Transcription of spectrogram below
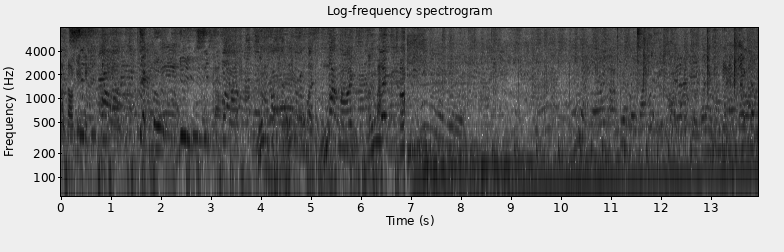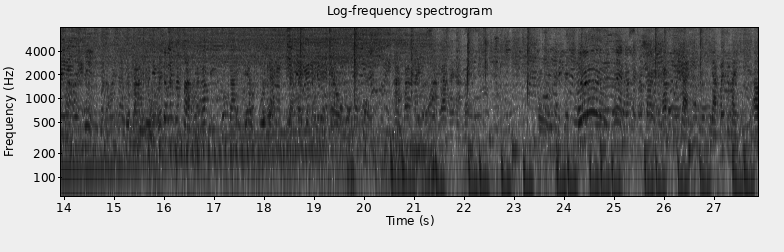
ามดอกยี่สิบเจ็ดเบอร์ยี่สิบบาทลุ้นรับของรางวัลมากมายทั้งเล็กทั้งไม่ต้องให้มันตัดนะครับได้แล้วตัวใหญ่อยากได้ตัวไหนแก้ว อ่านบ้านไหนอ่านบ้านไหนอ่านบ้านไหนเออแค่นั้นแหละครับได้นะครับตัวใหญ่อยากได้ตัวไหนชี้เอา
